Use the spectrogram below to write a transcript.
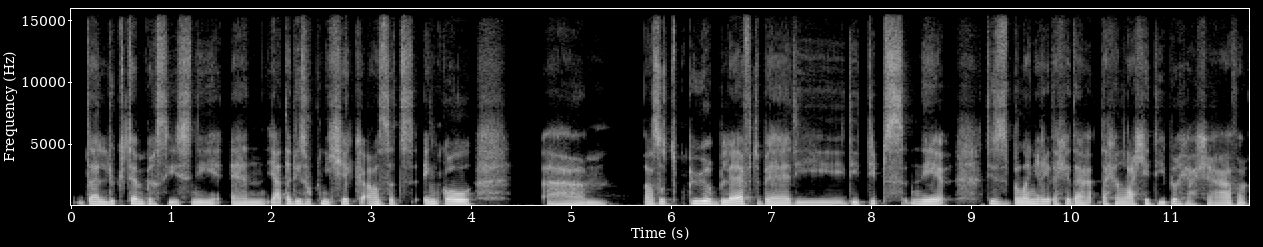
dat lukt hem precies niet. En ja, dat is ook niet gek als het enkel, um, als het puur blijft bij die, die tips. Nee, het is belangrijk dat je, daar, dat je een laagje dieper gaat graven.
